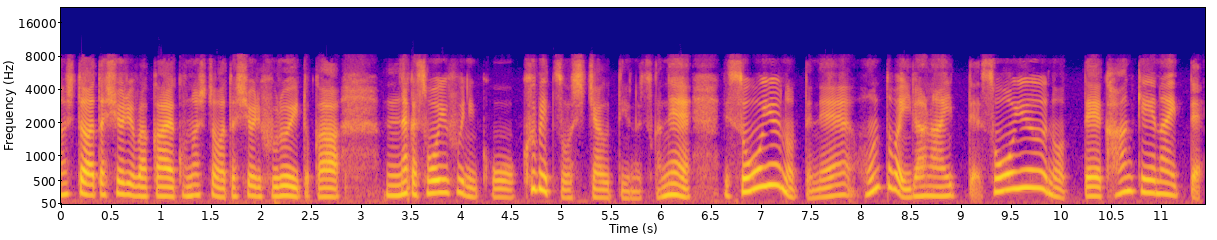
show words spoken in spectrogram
の人は私より若い、この人は私より古いとか、なんかそういうふうにこう区別をしちゃうっていうんですかね。でそういうのってね、本当はいらないって、そういうのって関係ないって、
